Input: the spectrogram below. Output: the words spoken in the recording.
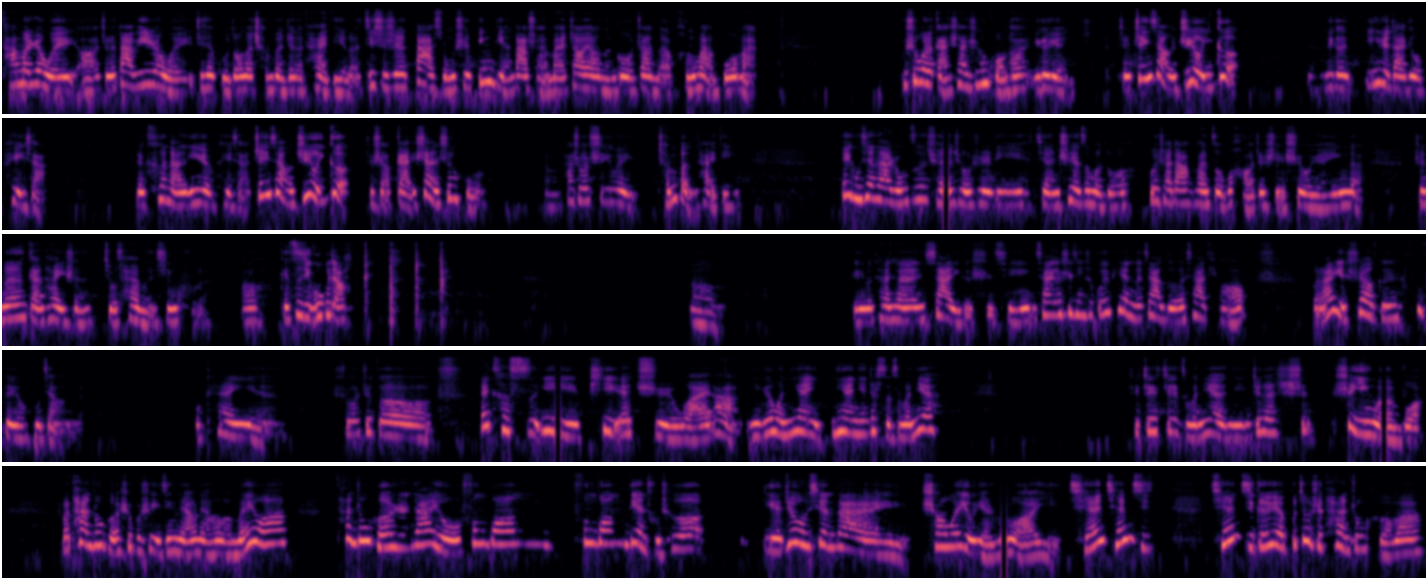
他们认为啊，这个大 V 认为这些股东的成本真的太低了，即使是大熊市冰点大甩卖，照样能够赚得盆满钵满。不是为了改善生活吗？一个原就真相只有一个。那个音乐大家给我配一下，那柯南的音乐配一下。真相只有一个，就是要改善生活。嗯，他说是因为成本太低。A 股现在融资全球是第一，减持也这么多，为啥大盘走不好？这是也是有原因的，只能感叹一声：韭菜们辛苦了啊！给自己鼓鼓掌。嗯，给你们看看下一个事情，下一个事情是硅片的价格下调，本来也是要跟付费用户讲的。我看一眼，说这个 X E P H Y R，你给我念念念，这是怎么念？这这这怎么念？你这个是是英文不？说碳中和是不是已经凉凉了？没有啊，碳中和人家有风光风光电储车，也就现在稍微有点弱而已。前前几前几个月不就是碳中和吗？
